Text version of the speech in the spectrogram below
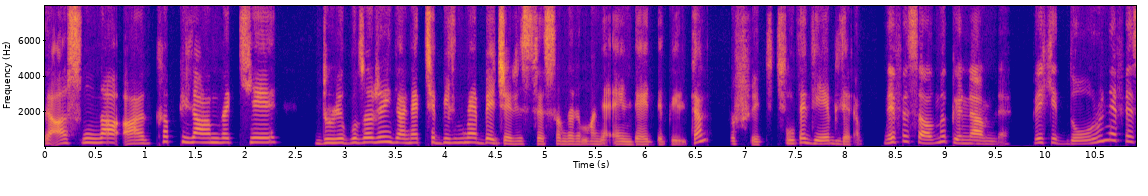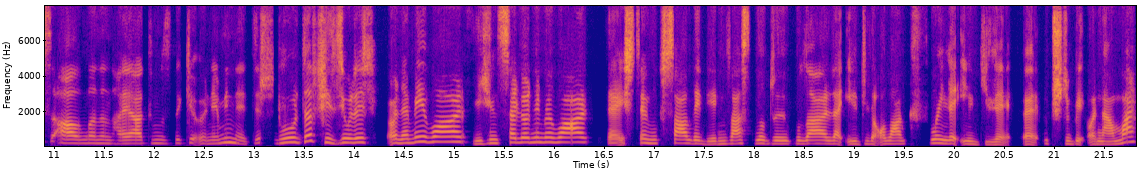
Ve aslında arka plandaki duyguları yönetebilme becerisi sanırım hani elde edebildim bu süreç içinde diyebilirim. Nefes almak önemli. Peki doğru nefes almanın hayatımızdaki önemi nedir? Burada fizyolojik önemi var, zihinsel önemi var ve işte ruhsal dediğimiz aslında duygularla ilgili olan kısmıyla ilgili e, üçlü bir önem var.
